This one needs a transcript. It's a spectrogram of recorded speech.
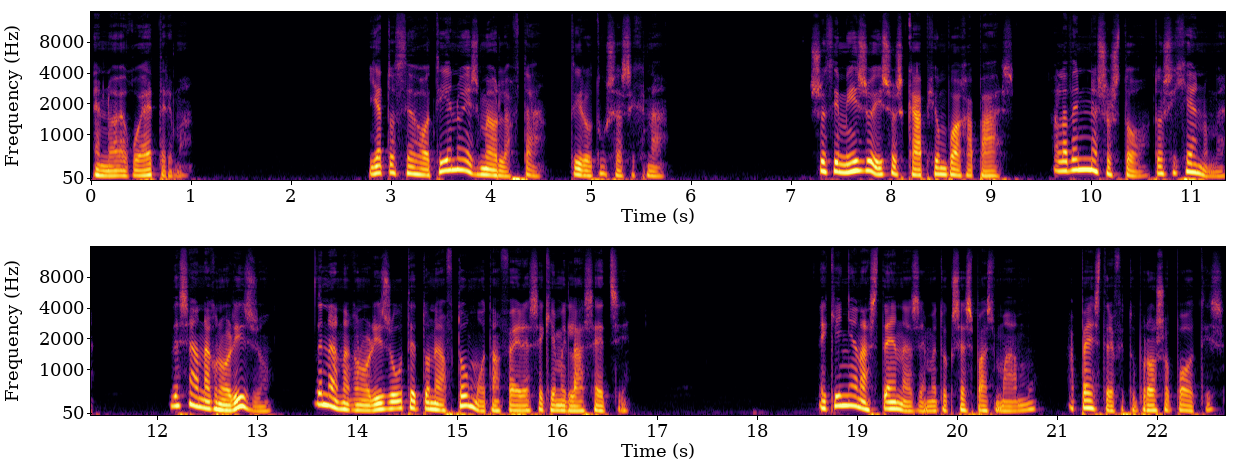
ενώ εγώ έτρεμα. «Για το Θεό, τι εννοείς με όλα αυτά» τη ρωτούσα συχνά. «Σου θυμίζω ίσως κάποιον που αγαπάς, αλλά δεν είναι σωστό, το συχαίνομαι. Δεν σε αναγνωρίζω δεν αναγνωρίζω ούτε τον εαυτό μου όταν φέρεσαι και μιλάς έτσι. Εκείνη αναστέναζε με το ξέσπασμά μου, απέστρεφε το πρόσωπό της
